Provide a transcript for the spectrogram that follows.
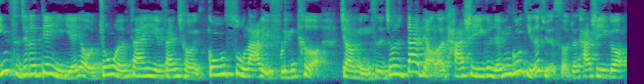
因此，这个电影也有中文翻译翻成“公诉拉里·弗林特”这样的名字，就是代表了他是一个人民公敌的角色，就他是一个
